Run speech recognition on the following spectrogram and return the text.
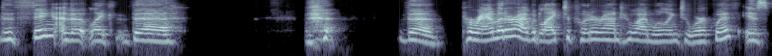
the thing that like the the parameter I would like to put around who I'm willing to work with is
